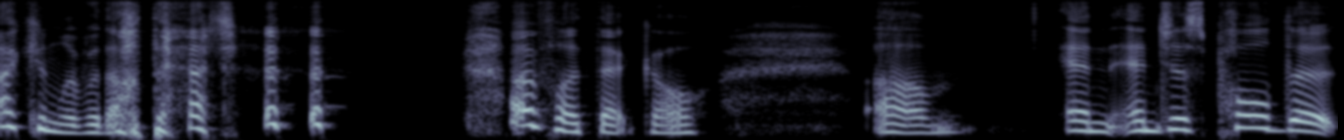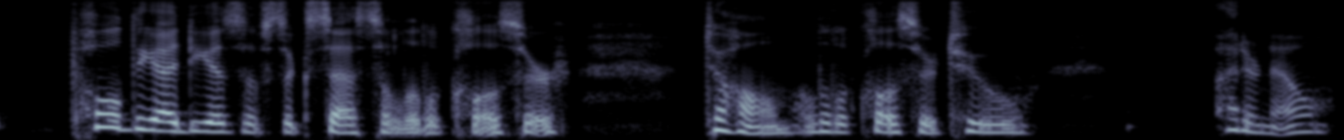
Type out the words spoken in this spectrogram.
I can live without that. I've let that go. Um, and and just pulled the pulled the ideas of success a little closer to home, a little closer to I don't know,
